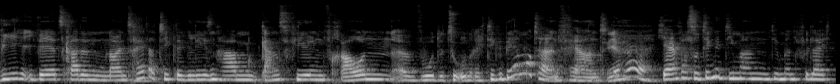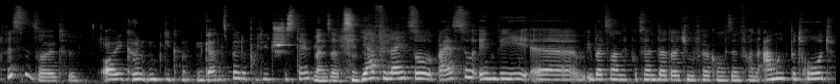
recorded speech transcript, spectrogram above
wie wir jetzt gerade einen neuen Zeitartikel gelesen haben, ganz vielen Frauen äh, wurde zu Unrecht die Gebärmutter entfernt. Ja. Ja, einfach so Dinge, die man, die man vielleicht wissen sollte. Oh, die könnten, die könnten ganz wilde politische Statement setzen. Ja, vielleicht so, weißt du, irgendwie äh, über 20 Prozent der deutschen Bevölkerung sind von Armut bedroht.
